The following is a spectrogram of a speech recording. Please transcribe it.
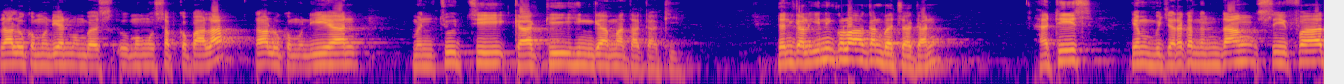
lalu kemudian membasuh, mengusap kepala, lalu kemudian mencuci kaki hingga mata kaki. Dan kali ini kalau akan bacakan hadis yang membicarakan tentang sifat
